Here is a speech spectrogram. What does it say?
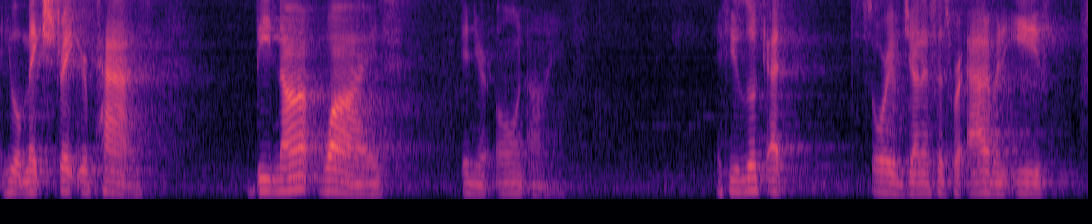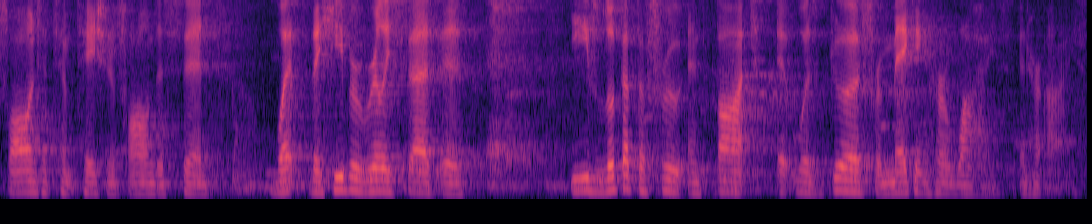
and he will make straight your paths. Be not wise in your own eyes. If you look at the story of Genesis where Adam and Eve fall into temptation, and fall into sin, what the Hebrew really says is Eve looked at the fruit and thought it was good for making her wise in her eyes.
